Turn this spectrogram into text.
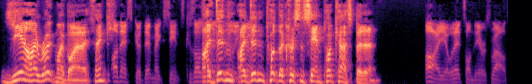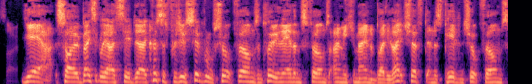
Yeah, I wrote my bio. I think Oh, that's good. That makes sense because I, I didn't. really I didn't put the Chris and Sam podcast bit in. Oh yeah, well that's on there as well. So Yeah. So basically, I said uh, Chris has produced several short films, including the Adams films Only Humane and Bloody Late Shift, and has appeared in short films,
